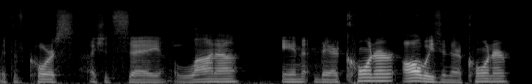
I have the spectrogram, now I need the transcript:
with of course I should say Lana in their corner, always in their corner.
